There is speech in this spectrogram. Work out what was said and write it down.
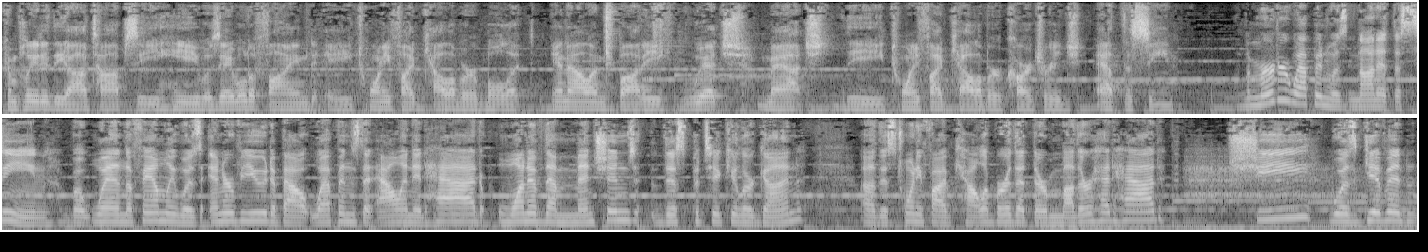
completed the autopsy, he was able to find a 25 caliber bullet in Alan's body which matched the 25 caliber cartridge at the scene. The murder weapon was not at the scene, but when the family was interviewed about weapons that Alan had had, one of them mentioned this particular gun, uh, this 25 caliber that their mother had had. She was given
